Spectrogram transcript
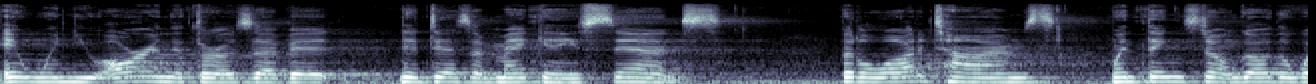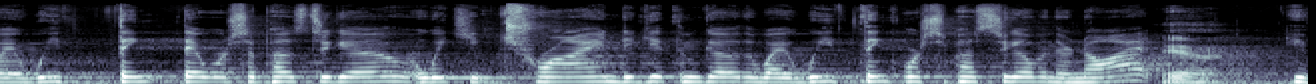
And when you are in the throes of it, it doesn't make any sense. But a lot of times, when things don't go the way we think they were supposed to go, and we keep trying to get them go the way we think we're supposed to go, and they're not, Yeah. You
